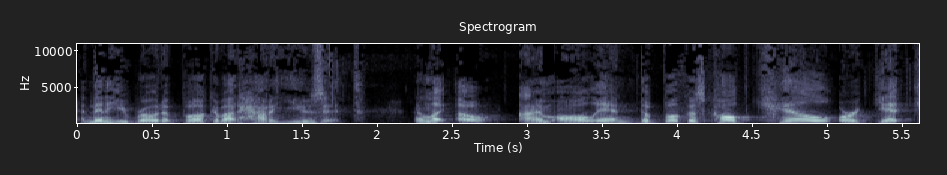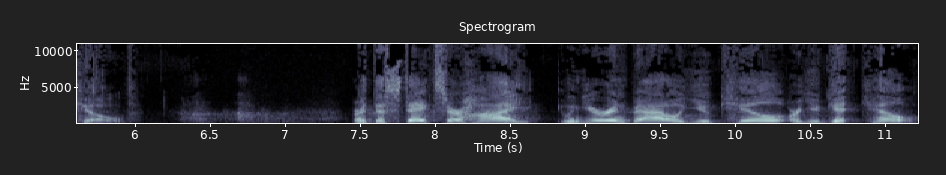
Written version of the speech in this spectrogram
And then he wrote a book about how to use it. And like, oh, I'm all in. The book is called Kill or Get Killed. Right? The stakes are high. When you're in battle, you kill or you get killed.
